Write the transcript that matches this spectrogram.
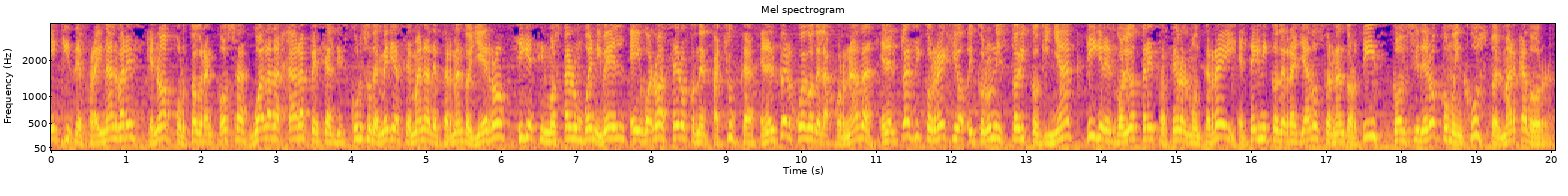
de Efraín Álvarez, que no aportó gran cosa. Guadalajara, pese al discurso de media semana de Fernando Hierro, sigue sin mostrar un buen nivel e igualó a cero con el Pachuca en el peor juego de la jornada. En el clásico regio y con un histórico Guiñac, Tigres goleó 3 a 0 al Monterrey. El técnico de Rayados, Fernando Ortiz, consideró como injusto el marcador.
